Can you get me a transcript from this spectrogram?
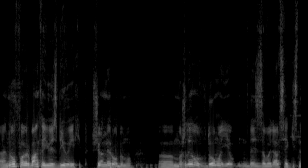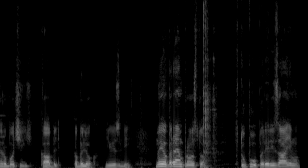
Е, Ну, в повербанка USB вихід. Що ми робимо? Е, Можливо, вдома є десь завалявся якийсь неробочий кабель, кабельок USB. Ми його беремо просто в тупу перерізаємо.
